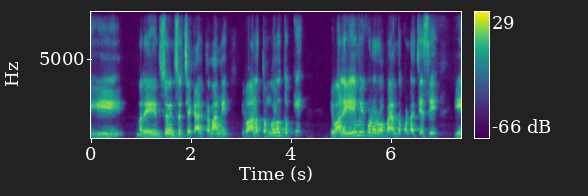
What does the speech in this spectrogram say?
ఈ మరి ఇన్సూరెన్స్ వచ్చే కార్యక్రమాన్ని ఇవాళ తొంగలో తొక్కి ఇవాళ ఏమీ కూడా రూపాయి అందకుండా చేసి ఈ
